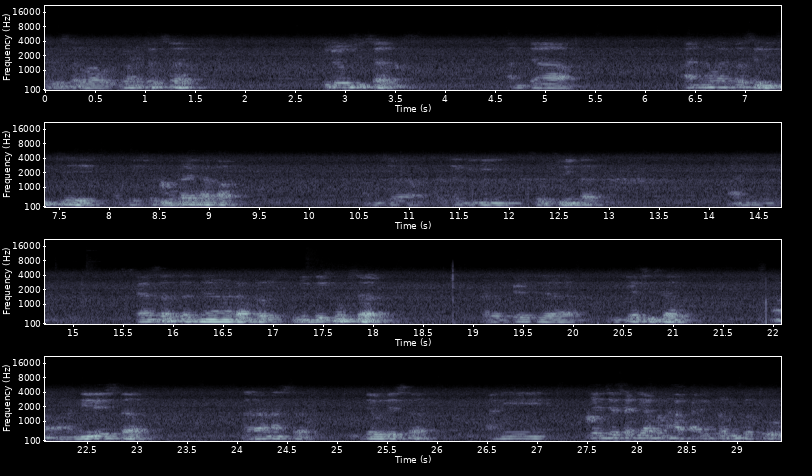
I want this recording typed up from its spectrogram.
सर्व वाडकर सर सूर्यवंशी सर आमच्या अन्नवार्ता समितीचे अध्यक्ष मोठाळे काका आमच्या रत्नागिरी सुनीता आणि शास्त्रज्ञ doctor Sunil Deshmukh sir advocate विकासी sir Nilesh sir Rana sir Devde sir आणि ज्यांच्यासाठी आपण हा कार्यक्रम करतो.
